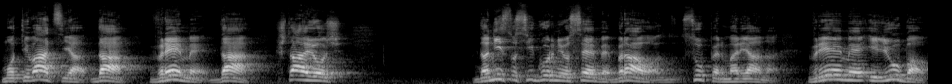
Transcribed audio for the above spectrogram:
Motivacija, da. Vreme, da. Šta još? Da nisu sigurni o sebe. Bravo, super Marijana. Vrijeme i ljubav.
